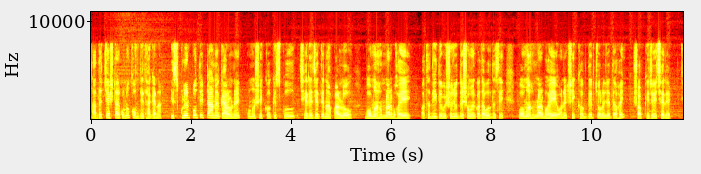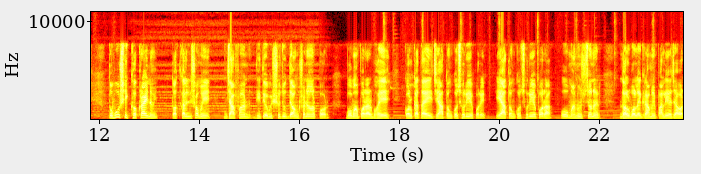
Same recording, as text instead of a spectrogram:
তাদের চেষ্টার কোনো কমতি থাকে না। স্কুলের প্রতি টানের কারণে কোনো শিক্ষক স্কুল ছেড়ে যেতে না পারলেও বোমা হামলার ভয়ে, অর্থাৎ দ্বিতীয় বিশ্বযুদ্ধের সময়ের কথা বলতেছি, বোমা হামলার ভয়ে অনেক শিক্ষকদের চলে যেতে হয় সব কিছুই ছেড়ে। তবুও শিক্ষকরাই নয়। তৎকালীন সময়ে জাপান দ্বিতীয় বিশ্বযুদ্ধে অংশ নেওয়ার পর বোমা পড়ার ভয়ে কলকাতায় যে আতঙ্ক ছড়িয়ে পড়ে এই আতঙ্ক ছড়িয়ে পড়া ও মানুষজনের দলবলে গ্রামে পালিয়ে যাওয়ার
